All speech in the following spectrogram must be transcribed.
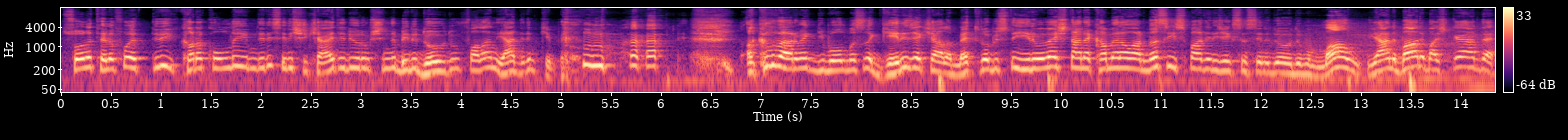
sonra telefon etti dedi karakoldayım dedi seni şikayet ediyorum şimdi beni dövdün falan. Ya dedim ki akıl vermek gibi olması da geri zekalı. Metrobüste 25 tane kamera var nasıl ispat edeceksin seni dövdüğümü mal. Yani bari başka yerde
